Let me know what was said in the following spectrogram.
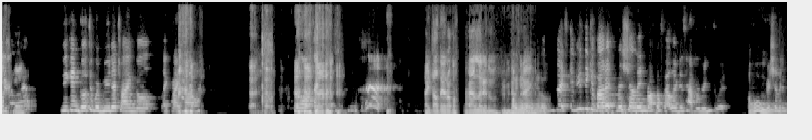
Rockefeller, uh, we can go to Bermuda Triangle like right now. Ay, tao tayo Rockefeller eh, ito. Bermuda Oh, ini loh, Triangle. ini loh. Guys, if you think about it, Richelieu Rockefeller does have a ring to it. Oh. Richelieu.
